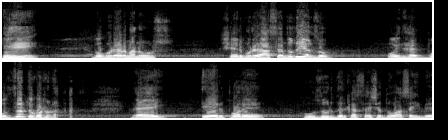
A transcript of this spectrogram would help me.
কি? বগুড়ার মানুষ শেরপুরে আছেন তো দুই একজন? ওই দেখেন, বুঝছেন তো ঘটনা? এই, এরপরে হুজুরদের কাছে এসে দোয়া চাইবে।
